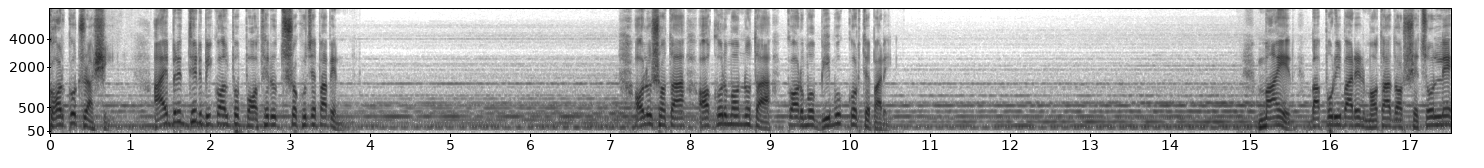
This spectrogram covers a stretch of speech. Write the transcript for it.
কর্কট রাশি, আয় বৃদ্ধির বিকল্প পথের উৎস খুঁজে পাবেন। অলসতা, অকর্মণ্যতা কর্ম বিমুখ করতে পারে। মায়ের বা পরিবারের মতাদর্শে চললে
